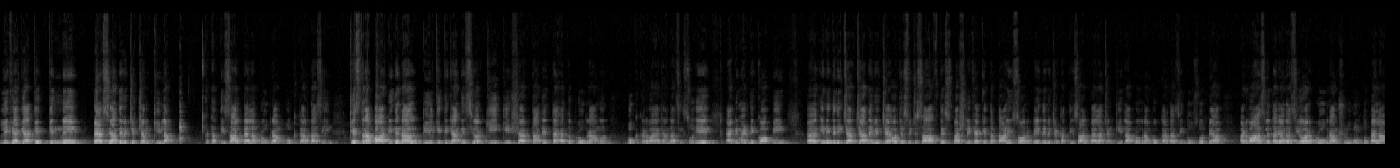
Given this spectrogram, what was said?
ਲਿਖਿਆ ਗਿਆ ਕਿ ਕਿੰਨੇ ਪੈਸਿਆਂ ਦੇ ਵਿੱਚ ਚਮਕੀਲਾ। 38 ਸਾਲ ਪਹਿਲਾਂ ਪ੍ਰੋਗਰਾਮ ਬੁੱਕ ਕਰਦਾ ਸੀ। ਕਿਸ ਤਰ੍ਹਾਂ ਪਾਰਟੀ ਦੇ ਨਾਲ ਡੀਲ ਕੀਤੀ ਜਾਂਦੀ ਸੀ ਔਰ ਕੀ ਕੀ ਸ਼ਰਤਾਂ ਦੇ ਤਹਿਤ ਪ੍ਰੋਗਰਾਮ ਬੁੱਕ ਕਰਵਾਇਆ ਜਾਂਦਾ ਸੀ? ਸੋ ਇਹ ਐਗਰੀਮੈਂਟ ਦੀ ਕਾਪੀ ਇਨੀ ਦਿਨੀ ਚਰਚਾ ਦੇ ਵਿੱਚ ਹੈ ਔਰ ਜਿਸ ਵਿੱਚ ਸਾਫ਼ ਤੇ ਸਪਸ਼ਟ ਲਿਖਿਆ ਕਿ 4300 ਰੁਪਏ ਦੇ ਵਿੱਚ 38 ਸਾਲ ਪਹਿਲਾਂ ਚਮਕੀਲਾ ਪ੍ਰੋਗਰਾਮ ਬੁੱਕ ਕਰਦਾ ਸੀ 200 ਰੁਪਿਆ ਐਡਵਾਂਸ ਲਿੱਤਾ ਜਾਂਦਾ ਸੀ ਔਰ ਪ੍ਰੋਗਰਾਮ ਸ਼ੁਰੂ ਹੋਣ ਤੋਂ ਪਹਿਲਾਂ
